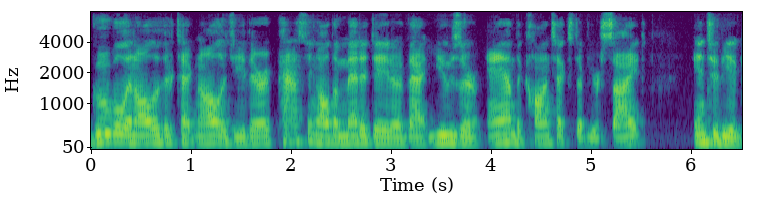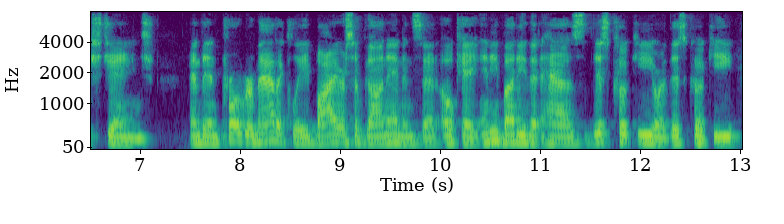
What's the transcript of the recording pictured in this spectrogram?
Google and all of their technology, they're passing all the metadata of that user and the context of your site into the exchange. And then programmatically, buyers have gone in and said, okay, anybody that has this cookie or this cookie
